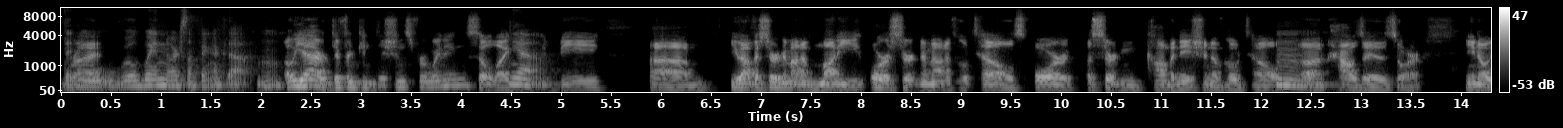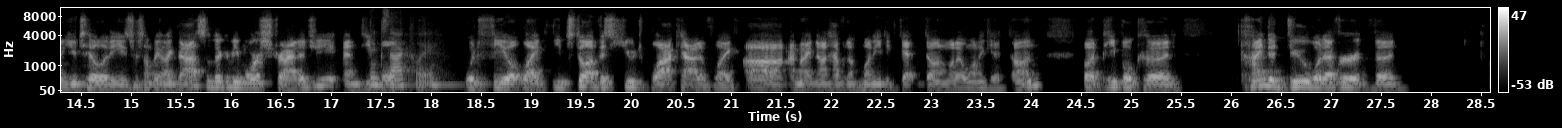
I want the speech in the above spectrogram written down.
then Right. you will win or something like that. Mm. Oh yeah, or different conditions for winning. So like Yeah. it could be um, you have a certain amount of money or a certain amount of hotels or a certain combination of hotel uh, Mm. houses or you know utilities or something like that. So there could be more strategy and people Exactly. would feel like you'd still have this huge black hat of like ah I might not have enough money to get done what I want to get done, but people could kind of do whatever the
